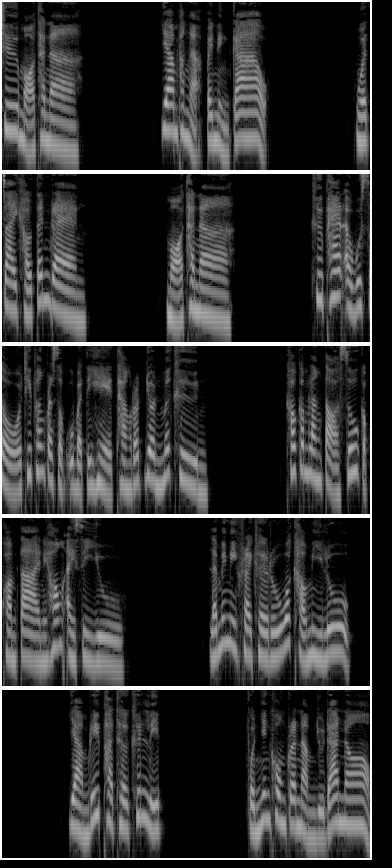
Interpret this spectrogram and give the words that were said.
ชื่อหมอธนา ยามผงะไปหนึ่งก้าวหัวใจเขาเต้นแรง หมอธนา คือแพทย์อาวุโสที่เพิ่งประสบอุบัติเหตุทางรถยนต์เมื่อคืน เขากำลังต่อสู้กับความตายในห้องไอซียูและไม่มีใครเคยรู้ว่าเขามีลูก ยามรีบพาเธอขึ้นลิฟต์ ฝนยังคงกระหน่ำอยู่ด้านนอก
